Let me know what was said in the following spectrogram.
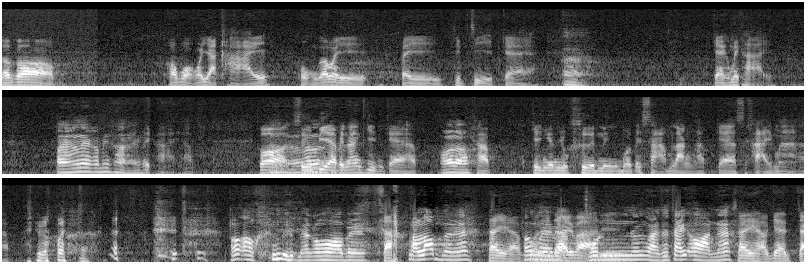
แล้วก็เขาบอกว่าอยากขาย ผมก็ไปไปจีบจีบๆแกอ่าแกก็ไม่ขาย ไปครั้งแรกก็ไม่ขายไม่ขายครับ ก็อ่าซื้อเบียร์ไปนั่งกินแกครับอ๋อเหรอครับ กินกันอยู่คืนหนึ่งบดไปสามลังครับ แกขายมาครับ ต้องเอาเครื่องดื่มแอลกอฮอล์ไปครับ ตะล่อมเลยนะใช่ครับต้องกไปว่าจะแบได้บมาชนนี่อาจจะใจอ่อนนะ ใช่ครับแกใจ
